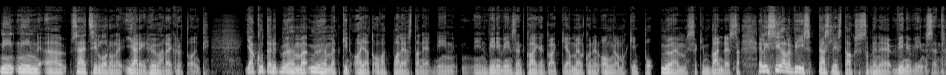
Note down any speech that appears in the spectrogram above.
niin, niin äh, sä et silloin ole järin hyvä rekrytointi. Ja kuten nyt myöhemmä, myöhemmätkin ajat ovat paljastaneet, niin, niin Vinnie Vincent kaiken kaikkiaan melkoinen ongelmakimppu myöhemmissäkin bändeissä. Eli siellä viisi tässä listauksessa menee Vinnie Vincent.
